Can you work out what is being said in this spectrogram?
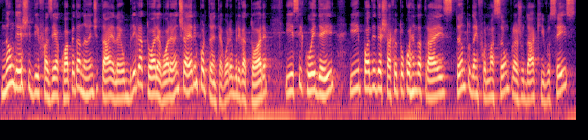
não deixe de fazer a cópia da NAND, tá? Ela é obrigatória agora, antes já era importante, agora é obrigatória. E se cuide aí e pode deixar que eu estou correndo atrás tanto da informação para ajudar aqui vocês,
